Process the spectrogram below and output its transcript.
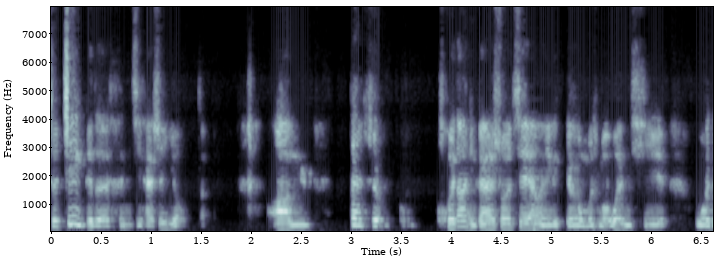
就这个的痕迹还是有的，嗯，但是回到你刚才说这样一个有没有什么问题，我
